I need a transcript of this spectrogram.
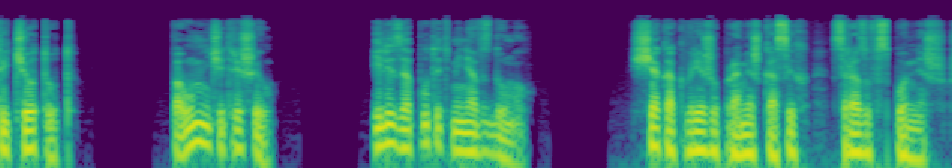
«Ты чё тут? Поумничать решил? Или запутать меня вздумал? Ща как врежу промеж косых, сразу вспомнишь.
